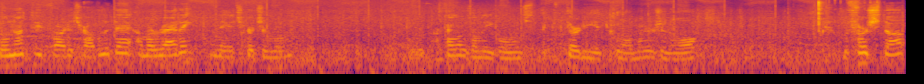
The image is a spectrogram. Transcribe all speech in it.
So not too far to travel today. I'm already in the outskirts of Rome. I think I was only going like 38 kilometres in all. My first stop,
